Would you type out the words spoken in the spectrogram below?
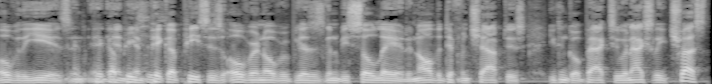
over the years and, pick and, up and, pieces. and pick up pieces over and over because it's going to be so layered and all the different chapters you can go back to and actually trust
